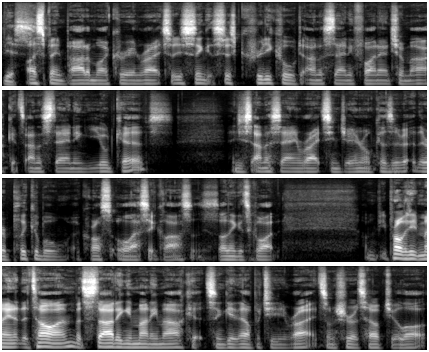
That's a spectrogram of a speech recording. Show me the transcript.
Yes, I spent part of my career in rates. So I just think it's just critical to understanding financial markets, understanding yield curves, and just understanding rates in general because they're, they're applicable across all asset classes. So I think it's quite, you probably didn't mean at the time, but starting in money markets and getting opportunity rates, I'm sure it's helped you a lot,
